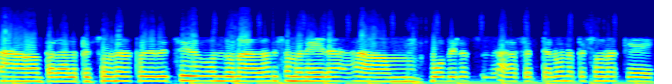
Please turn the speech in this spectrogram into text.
ah, para la persona puede haber sido abandonada de esa manera, volver a, aceptar a una persona que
